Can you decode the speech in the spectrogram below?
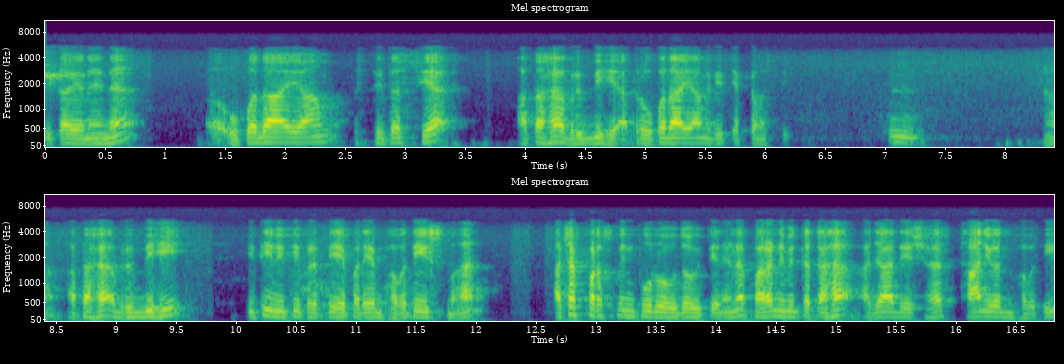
इत्यनेन उपधायां स्थितस्य अतः वृद्धिः अत्र उपधायाम् इति त्यक्तमस्ति। हम्म। अतः वृद्धिः इति नीतिप्रत्यये परे भवति स्म। अचः परस्मिन् पूर्वविधौ इत्यनेन परनिमित्तकः अजादेशः स्थानिवद् भवति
